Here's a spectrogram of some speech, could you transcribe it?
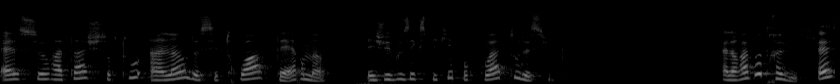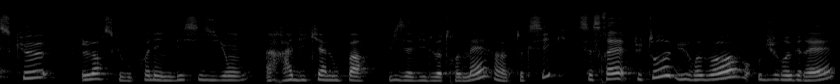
elle se rattache surtout à l'un de ces trois termes, et je vais vous expliquer pourquoi tout de suite. Alors à votre avis, est-ce que lorsque vous prenez une décision radicale ou pas vis-à-vis de votre mère toxique, ce serait plutôt du remords ou du regret,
